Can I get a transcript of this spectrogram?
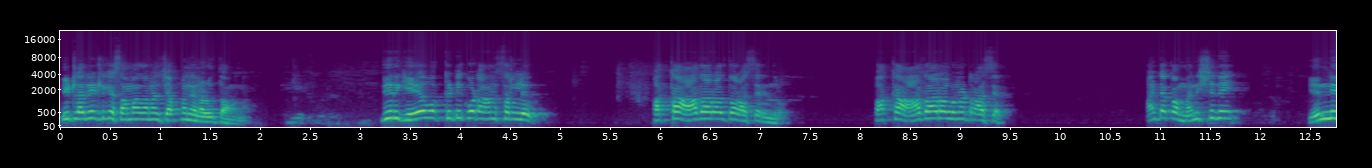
వీటిలన్నిటికీ సమాధానాలు చెప్పమని నేను అడుగుతా ఉన్నా. దీనికి ఏ ఒక్కటి కూడా ఆన్సర్ లేవు. పక్క ఆధారాలతో రాశారు ఇందులో. పక్క ఆధారాలు ఉన్నట్టు రాశారు. అంటే ఒక మనిషిని ఎన్ని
